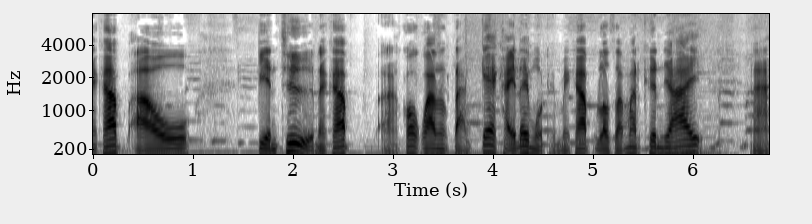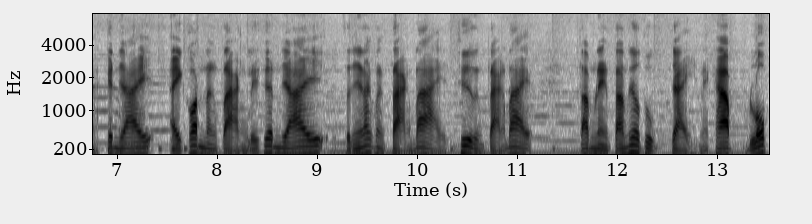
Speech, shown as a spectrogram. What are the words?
นะครับ เอาเปลี่ยนชื่อนะครับข้อความต่างๆ แก้ไขได้หมดเห็นไหมครับ เราสามารถเคลื่อนย้ายเคลื่อนย้ายไอคอนต่างๆ หรือเคลื่อนย้ายสัญลักษณ์ต่างๆ ได้ ชื่อต่างๆ ได้ตำแหน่งตามที่เราถูกใจนะครับ ลบ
